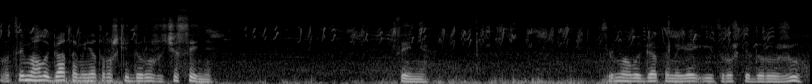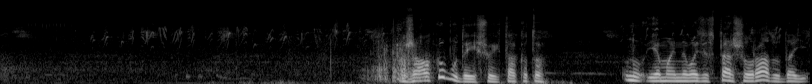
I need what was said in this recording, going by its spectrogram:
Оцими голубятами я трошки дорожу. Чи сині? Сині. Цими голубятами я і трошки дорожу. Жалко буде, якщо їх так ото. Ну, я маю на увазі з першого разу, дай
